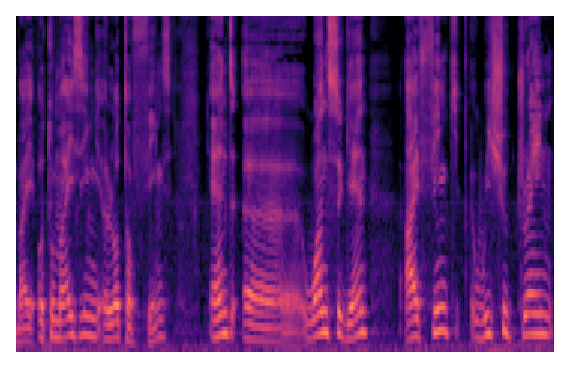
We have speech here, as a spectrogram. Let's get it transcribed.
by automizing a lot of things. And uh, once again i think we should train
